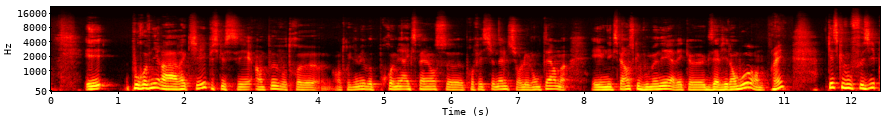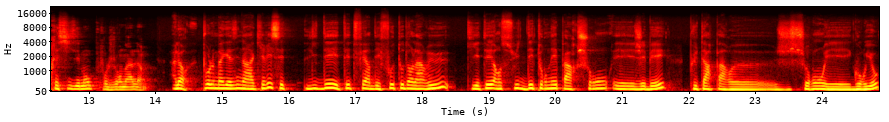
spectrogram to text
Et pour revenir à Arakiri, puisque c'est un peu votre entre guillemets votre première expérience professionnelle sur le long terme et une expérience que vous menez avec Xavier Lambourg. Oui. Qu'est-ce que vous faisiez précisément pour le journal? Alors pour le magazine Arakiri, c'est l'idée était de faire des photos dans la rue qui étaient ensuite détournées par Choron et GB plus tard par euh, Choron et Gouriot,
